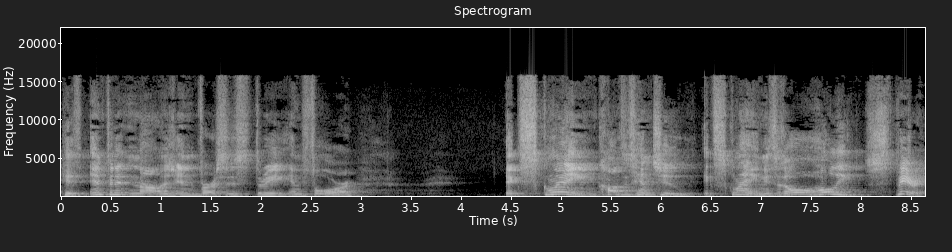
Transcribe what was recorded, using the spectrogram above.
his infinite knowledge in verses 3 and 4 exclaim, causes him to exclaim. He says, Oh, Holy Spirit.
